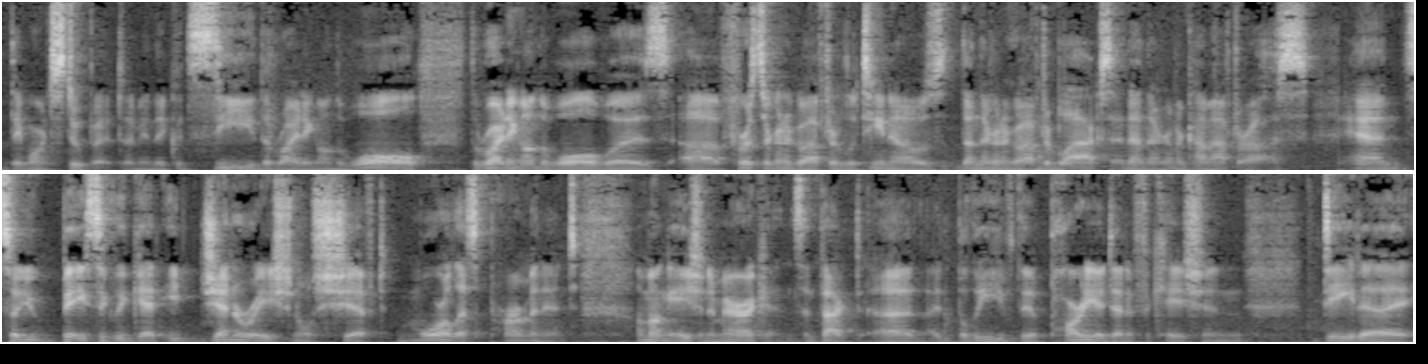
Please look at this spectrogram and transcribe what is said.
They weren't stupid. I mean, they could see the writing on the wall. The writing on the wall was uh, first they're going to go after Latinos, then they're going to go after blacks, and then they're going to come after us. And so you basically get a generational shift, more or less permanent, among Asian Americans. In fact, uh, I believe the party identification data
